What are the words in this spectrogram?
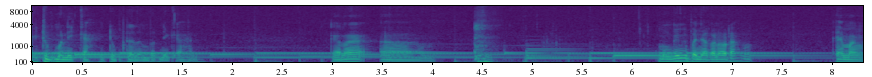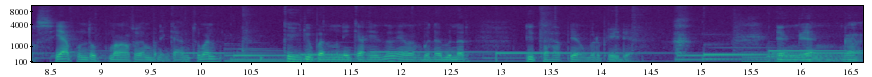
hidup menikah hidup dalam pernikahan. Karena um, mungkin kebanyakan orang emang siap untuk melangsungkan pernikahan cuman kehidupan menikah itu emang benar-benar di tahap yang berbeda. Yang yang nggak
